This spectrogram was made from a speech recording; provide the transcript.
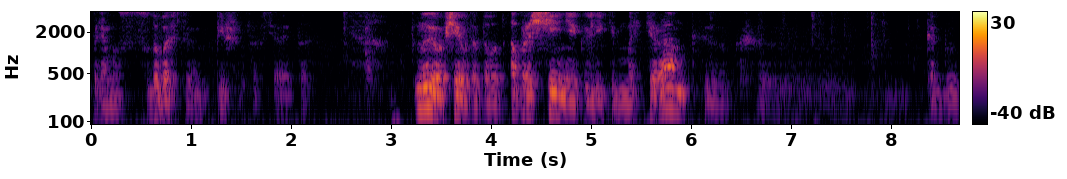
Прямо с удовольствием пишется все это. Ну и вообще вот это вот обращение к великим мастерам, к, к- как бы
